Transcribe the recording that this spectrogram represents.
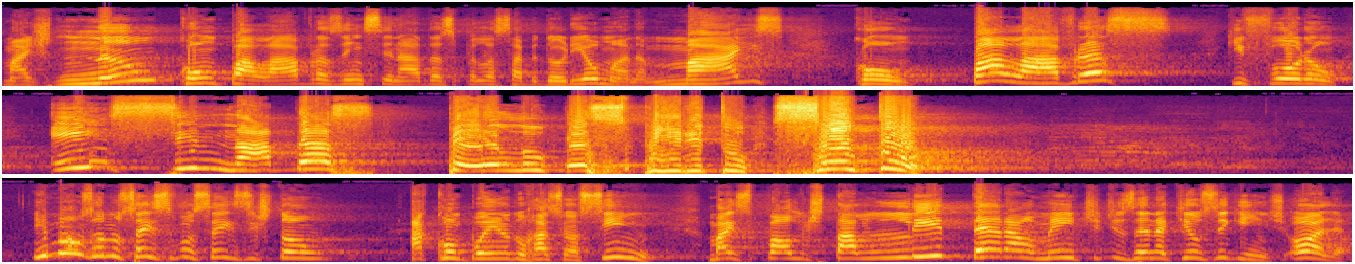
mas não com palavras ensinadas pela sabedoria humana, mas com palavras que foram ensinadas pelo Espírito Santo. Irmãos, eu não sei se vocês estão acompanhando o raciocínio, mas Paulo está literalmente dizendo aqui o seguinte: olha,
